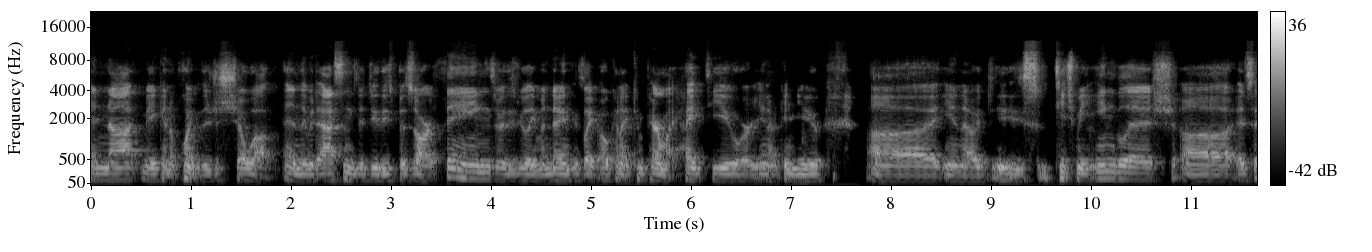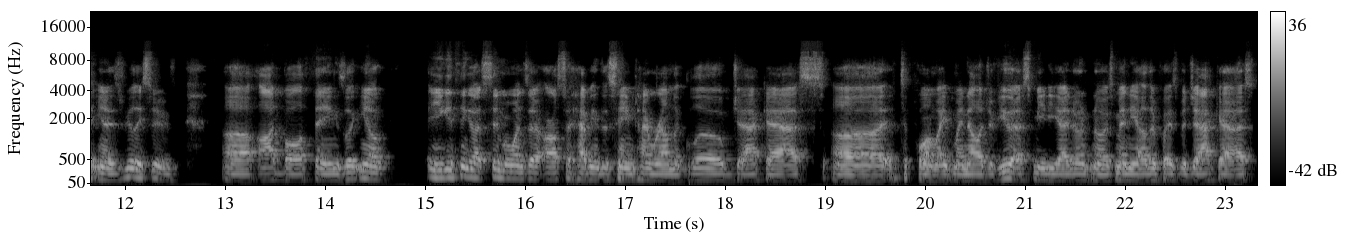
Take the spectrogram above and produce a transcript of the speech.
and not make an appointment. They just show up and they would ask them to do these bizarre things or these really mundane things like, oh, can I compare my height to you? Or, you know, can you, uh, you know, teach me English? Uh, it's, you know, it's really sort of uh, oddball things like, you know, and you can think about similar ones that are also happening at the same time around the globe. Jackass, uh, to pull on my, my knowledge of U.S. media, I don't know as many other places, but Jackass.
